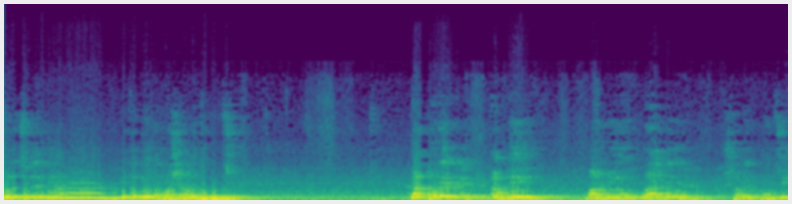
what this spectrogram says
বলেছিলেন কৃতজ্ঞতা পাশে আবদ্ধ করেছেন তারপরে আপনি মাননীয় প্রয়াত সাবেক মন্ত্রী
